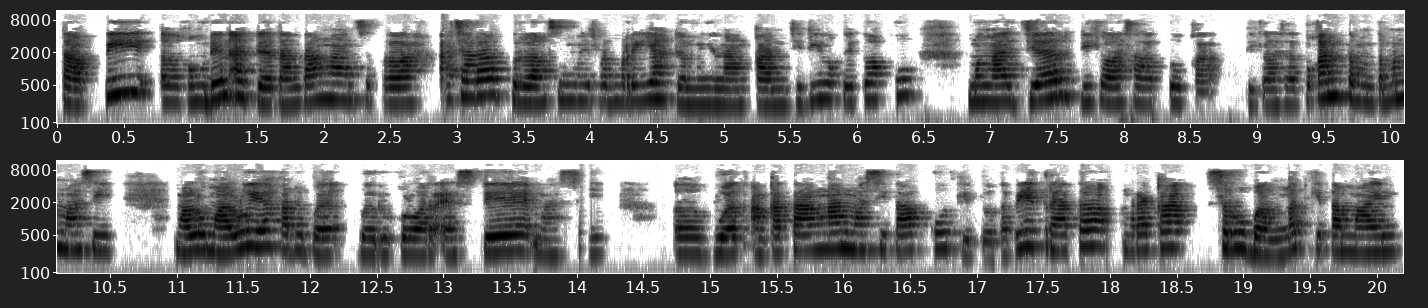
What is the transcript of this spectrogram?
tapi uh, kemudian ada tantangan setelah acara berlangsung meriah dan menyenangkan. Jadi waktu itu aku mengajar di kelas 1 kak di kelas satu. Kan teman-teman masih malu-malu ya karena ba baru keluar SD masih uh, buat angkat tangan masih takut gitu. Tapi ternyata mereka seru banget kita main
